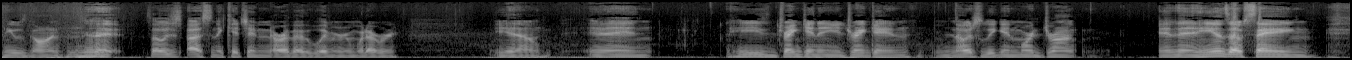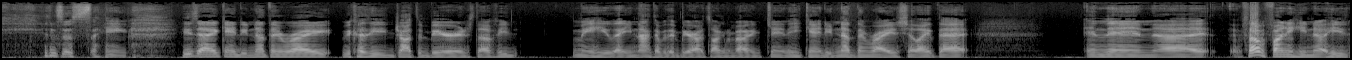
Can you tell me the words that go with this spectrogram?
He was gone. so it was just us in the kitchen or the living room, whatever. You know, and he's drinking and he's drinking, noticeably getting more drunk and then he ends up saying, he ends up saying, he said I can't do nothing right because he dropped the beer and stuff. He, I mean, he like he knocked over the beer I was talking about. He can't, he can't do nothing right and shit like that. And then uh, something funny he know he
